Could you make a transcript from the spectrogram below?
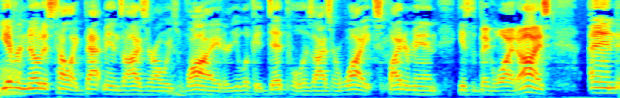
you ever noticed how like Batman's eyes are always wide, or you look at Deadpool, his eyes are white. Spider Man, he has the big wide eyes. And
